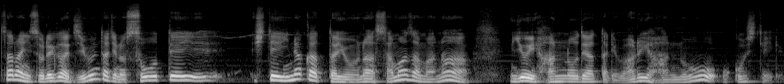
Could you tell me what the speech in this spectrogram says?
さらにそれが自分たちの想定していなかったようなさまざまな良い反応であったり悪い反応を起こしている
